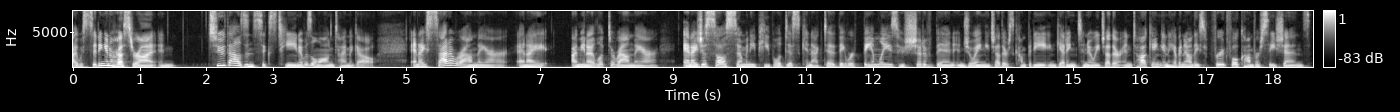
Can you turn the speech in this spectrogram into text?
I was sitting in a restaurant in 2016. It was a long time ago. And I sat around there and I I mean I looked around there and I just saw so many people disconnected. They were families who should have been enjoying each other's company and getting to know each other and talking and having all these fruitful conversations.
